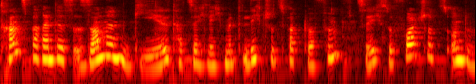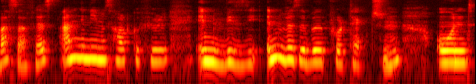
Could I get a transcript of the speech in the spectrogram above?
transparentes Sonnengel, tatsächlich mit Lichtschutzfaktor 50, Sofortschutz und wasserfest, angenehmes Hautgefühl, Invisi Invisible Protection. Und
